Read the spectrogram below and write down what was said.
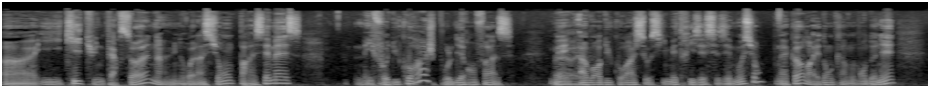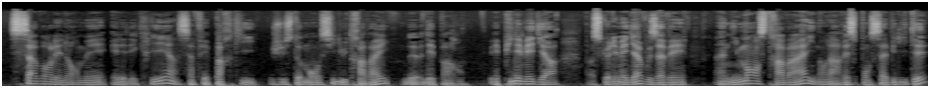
euh, ils quittent une personne, une relation par SMS, mais il faut du courage pour le dire en face. Mais avoir du courage, c'est aussi maîtriser ses émotions, d'accord? Et donc, à un moment donné, savoir les normer et les décrire, ça fait partie justement aussi du travail des parents. Et puis les médias, parce que les médias, vous avez un immense travail dans la responsabilité.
